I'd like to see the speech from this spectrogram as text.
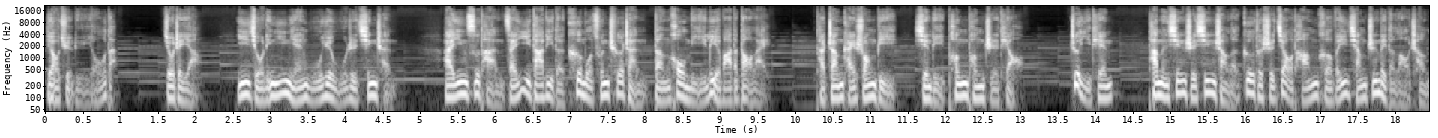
要去旅游的。就这样，一九零一年五月五日清晨，爱因斯坦在意大利的科莫村车站等候米列娃的到来。他张开双臂，心里砰砰直跳。这一天。他们先是欣赏了哥特式教堂和围墙之内的老城，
